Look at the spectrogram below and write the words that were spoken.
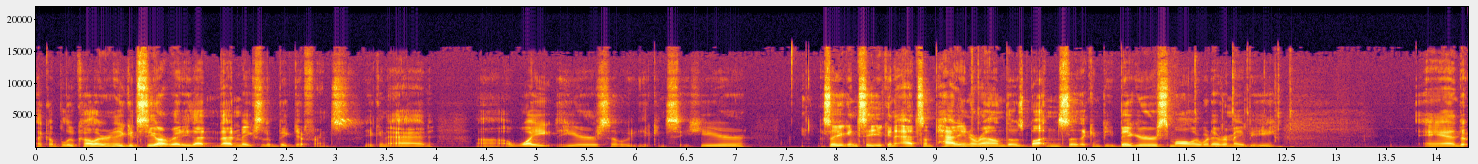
like a blue color. And you can see already that, that makes it a big difference. You can add uh, a white here, so you can see here. So you can see you can add some padding around those buttons so they can be bigger, smaller, whatever it may be. And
